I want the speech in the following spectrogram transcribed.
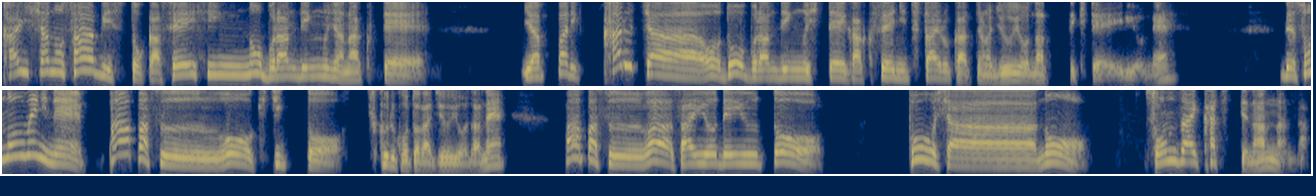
会社のサービスとか製品のブランディングじゃなくて、やっぱりカルチャーをどうブランディングして学生に伝えるかっていうのが重要になってきているよね。で、その上にね、パーパスをきちっと作ることが重要だね。パーパスは採用で言うと、当社の存在価値って何なんだ？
